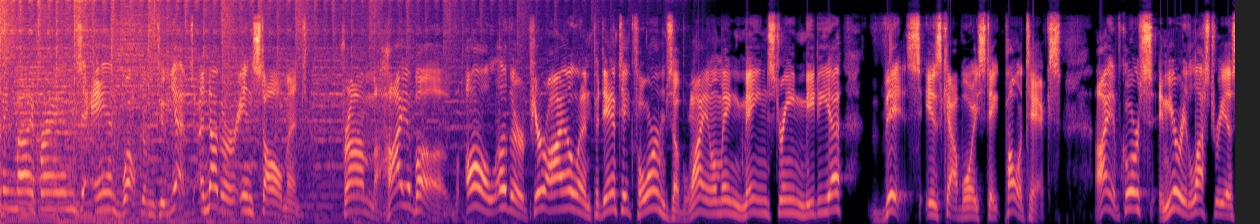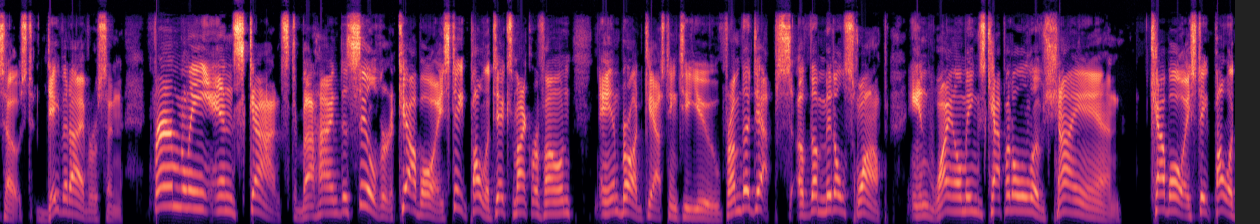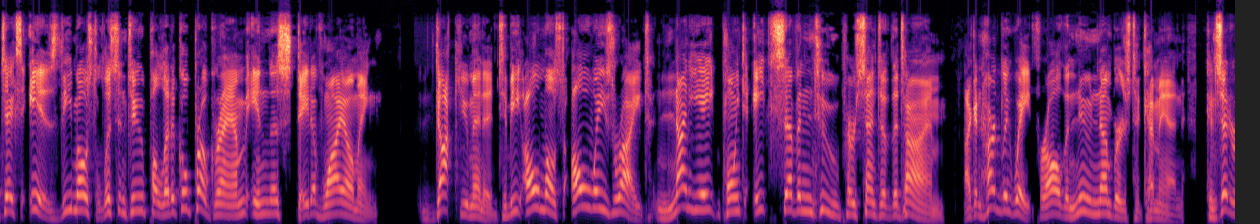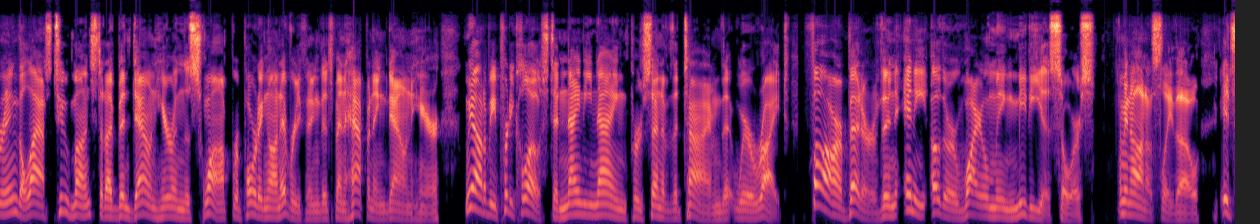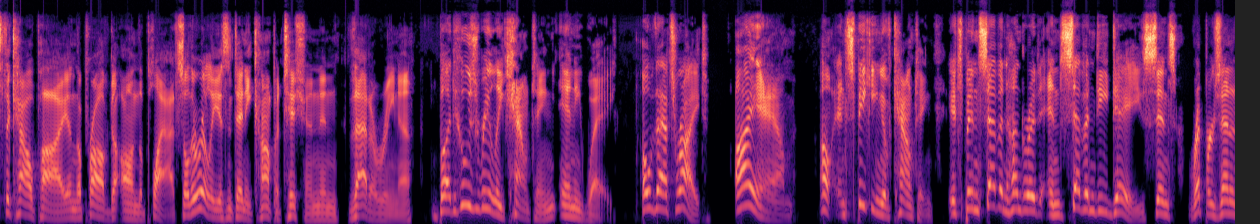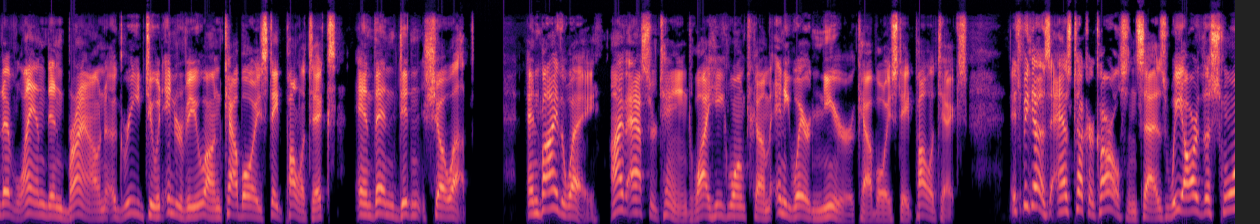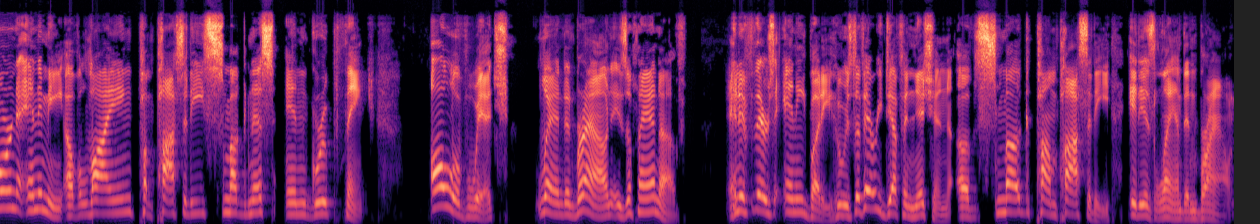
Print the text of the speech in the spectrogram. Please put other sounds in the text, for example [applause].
Morning, my friends, and welcome to yet another installment from high above all other puerile and pedantic forms of Wyoming mainstream media. This is Cowboy State Politics. I, of course, am your illustrious host, David Iverson, firmly ensconced behind the silver cowboy state politics microphone and broadcasting to you from the depths of the Middle Swamp in Wyoming's capital of Cheyenne. Cowboy State Politics is the most listened to political program in the state of Wyoming. Documented to be almost always right 98.872% of the time. I can hardly wait for all the new numbers to come in. Considering the last two months that I've been down here in the swamp reporting on everything that's been happening down here, we ought to be pretty close to 99% of the time that we're right. Far better than any other Wyoming media source. I mean, honestly, though, it's the cow pie and the Pravda on the Platte, so there really isn't any competition in that arena. But who's really counting anyway? Oh, that's right. I am. Oh, and speaking of counting, it's been 770 days since Representative Landon Brown agreed to an interview on cowboy state politics and then didn't show up. And by the way, I've ascertained why he won't come anywhere near cowboy state politics. It's because, as Tucker Carlson says, we are the sworn enemy of lying, pomposity, smugness, and groupthink, all of which Landon Brown is a fan of. And if there's anybody who is the very definition of smug pomposity, it is Landon Brown.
